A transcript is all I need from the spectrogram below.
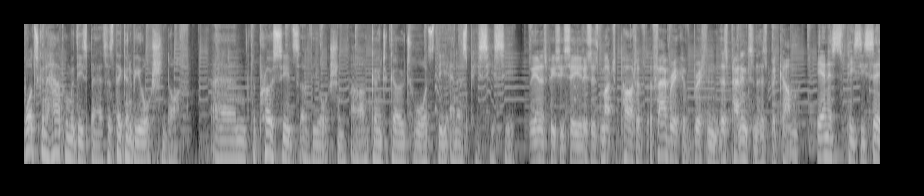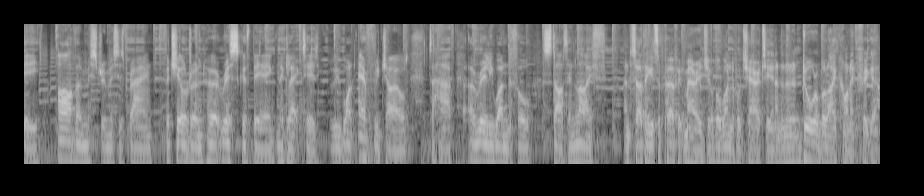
What's going to happen with these bears is they're going to be auctioned off, and the proceeds of the auction are going to go towards the NSPCC. The NSPCC is as much part of the fabric of Britain as Paddington has become. The NSPCC are the Mr. and Mrs. Brown for children who are at risk of being neglected. We want every child to have a really wonderful start in life. And so I think it's a perfect marriage of a wonderful charity and an adorable, iconic figure.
